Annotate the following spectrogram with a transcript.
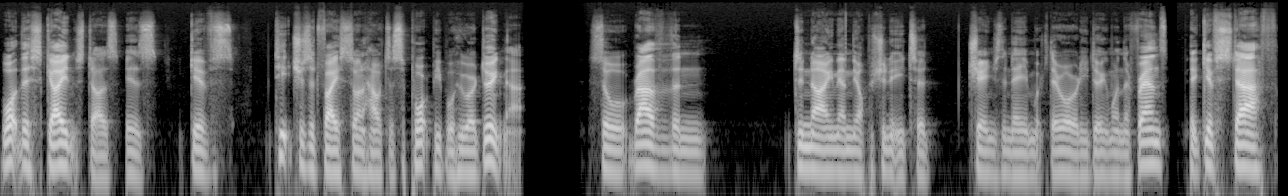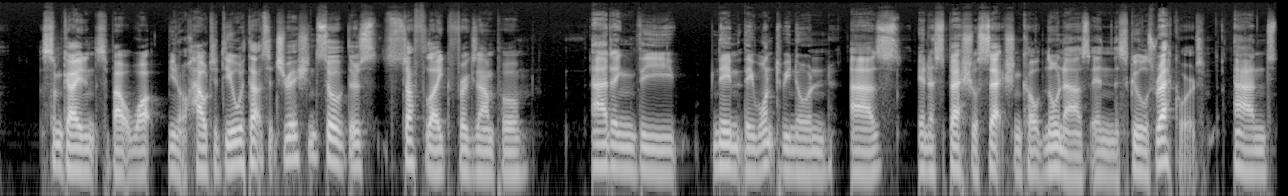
What this guidance does is gives teachers advice on how to support people who are doing that. So rather than denying them the opportunity to change the name, which they're already doing when they're friends, it gives staff some guidance about what you know how to deal with that situation. So there's stuff like, for example, adding the name that they want to be known as in a special section called known as in the school's record, and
